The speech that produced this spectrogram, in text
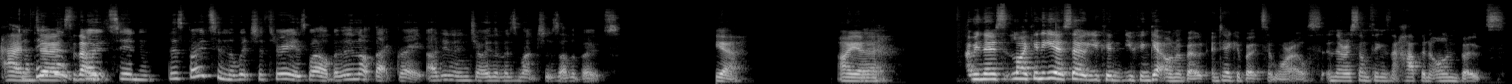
I and think uh, there's so that was boats in there's boats in The Witcher Three as well, but they're not that great. I didn't enjoy them as much as other boats. yeah. I uh, Yeah. I mean, there's like in ESO, you can you can get on a boat and take a boat somewhere else, and there are some things that happen on boats.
